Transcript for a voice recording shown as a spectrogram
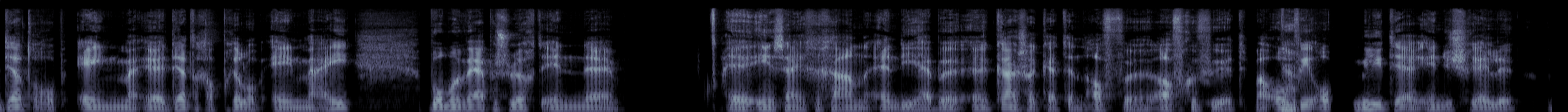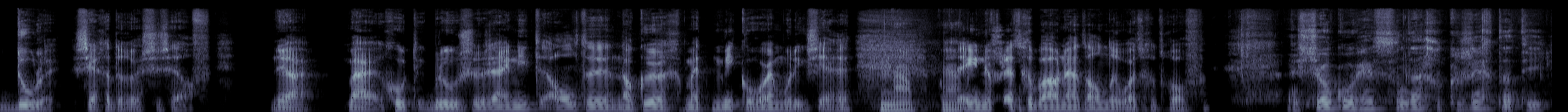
30, op 1 mei, 30 april op 1 mei bommenwerperslucht in, uh, in zijn gegaan. En die hebben uh, kruisraketten af, afgevuurd. Maar ook weer op militair-industriële doelen, zeggen de Russen zelf. Ja, maar goed, ik bedoel, ze zijn niet al te nauwkeurig met mikken hoor, moet ik zeggen. Nou, ja. Het ene flatgebouw naar het andere wordt getroffen. En Shoko heeft vandaag ook gezegd dat, die,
